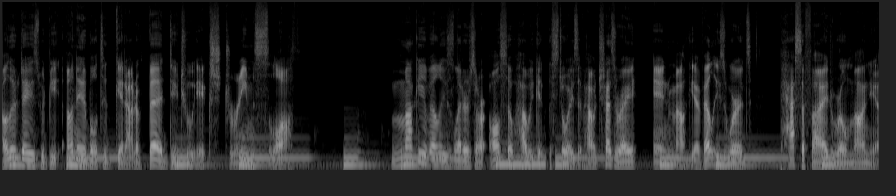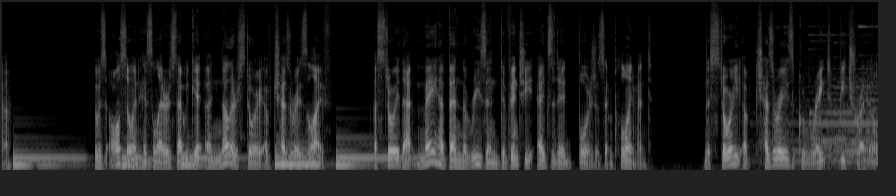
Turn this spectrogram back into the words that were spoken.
other days would be unable to get out of bed due to extreme sloth. Machiavelli's letters are also how we get the stories of how Cesare, in Machiavelli's words, pacified Romagna. It was also in his letters that we get another story of Cesare's life, a story that may have been the reason Da Vinci exited Borgia's employment. The story of Cesare's great betrayal.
